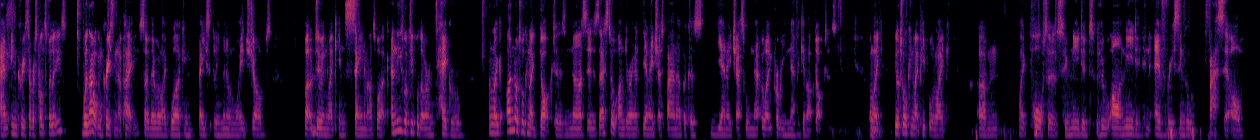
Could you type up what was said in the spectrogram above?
and increase their responsibilities without increasing their pay. So they were like working basically minimum wage jobs, but Mm. doing like insane amounts of work. And these were people that were integral and like, I'm not talking like doctors and nurses. They're still under the NHS banner because the NHS will ne- like probably never give up doctors. But Mm. like, you're talking like people like, um, like porters who needed, who are needed in every single facet of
